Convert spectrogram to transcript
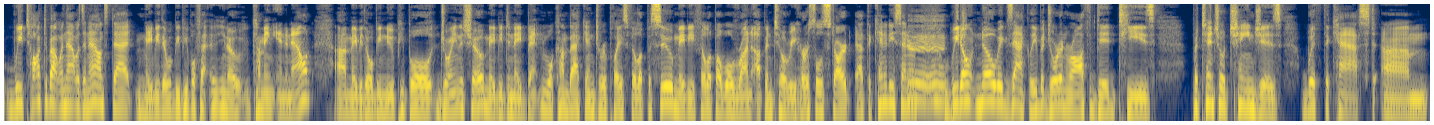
We talked about when that was announced that maybe there will be people, fa- you know, coming in and out. Um, maybe there will be new people joining the show. Maybe Denée Benton will come back in to replace Phillipa Soo. Maybe Phillipa will run up until rehearsals start at the Kennedy Center. Mm-hmm. We don't know exactly, but Jordan Roth did tease potential changes with the cast um,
